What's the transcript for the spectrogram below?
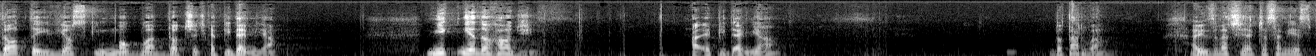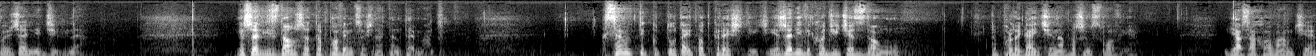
do tej wioski mogła dotrzeć epidemia. Nikt nie dochodzi. A epidemia dotarła. A więc zobaczcie, jak czasami jest spojrzenie dziwne. Jeżeli zdążę, to powiem coś na ten temat. Chcę tylko tutaj podkreślić, jeżeli wychodzicie z domu, to polegajcie na Bożym Słowie. Ja zachowam Cię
